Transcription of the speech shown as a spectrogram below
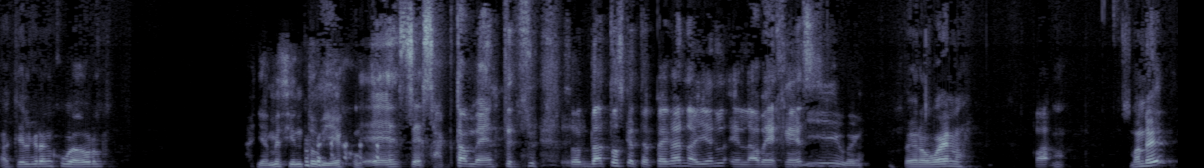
aquel gran jugador. Ya me siento viejo. es exactamente. Son datos que te pegan ahí en, la vejez. Sí, güey. Pero bueno. ¿Mande?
